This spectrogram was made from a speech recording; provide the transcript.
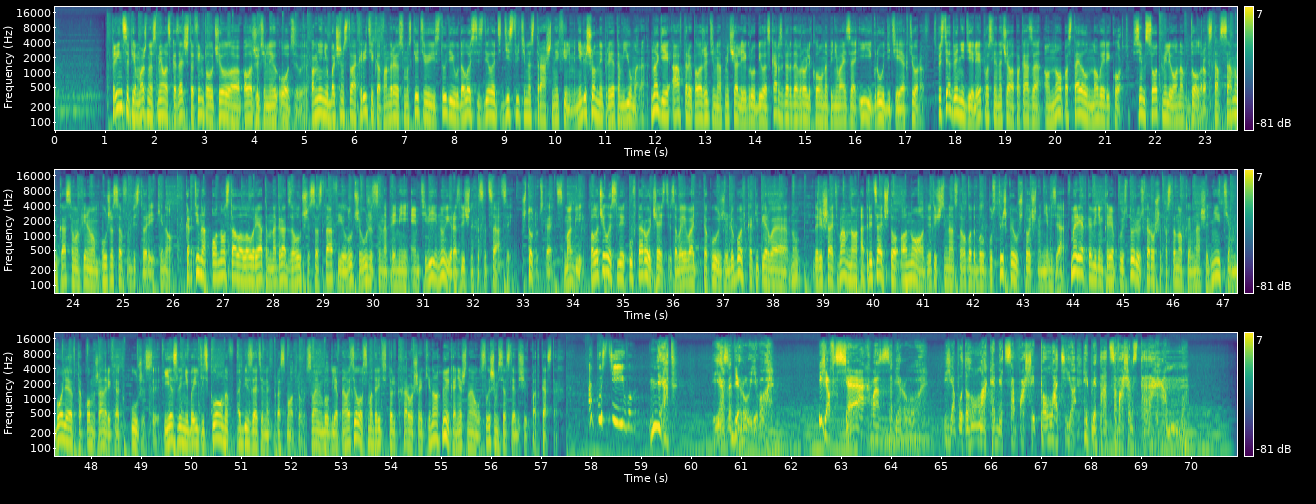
В принципе, можно смело сказать, что фильм получил э, положительные отзывы. По мнению большинства критиков, Андреасу Мускетти и студии удалось сделать действительно страшный фильм, не лишенный при этом юмора. Многие авторы положительно отмечали игру Билла Скарсгарда в роли клоуна Пеннивайза и игру детей актеров. Спустя две недели после начала показа «Оно» поставил новый рекорд – 700 миллионов долларов, став самым кассовым фильмом ужасов в истории кино. Картина «Оно» стала лауреатом наград за лучший состав и лучшие ужасы на премии MTV, ну и различных ассоциаций. Что тут сказать, смогли. Получилось ли у второй части завоевать такую же любовь, как и первая, ну, решать вам, но отрицать, что «Оно» 2017 года был пустышкой уж точно нельзя. Мы редко видим крепкую историю с хорошей постановкой в наши дни, тем более в таком жанре, как ужасы. Если не боитесь клоунов, обязательно к просмотру. С вами был Глеб Новоселов, смотрите только хорошее кино, ну и, конечно, услышимся в следующих подкастах. Отпусти его! Нет! Я заберу его. Я всех вас заберу. Я буду лакомиться вашей плотью и питаться вашим страхом.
